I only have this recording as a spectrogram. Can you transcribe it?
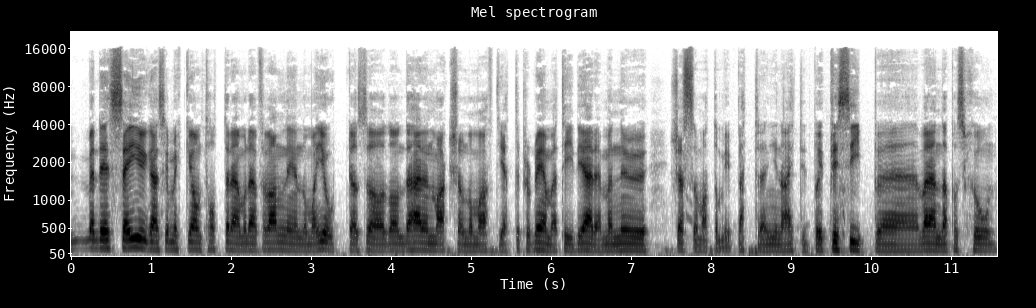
men det säger ju ganska mycket om Tottenham och den förvandlingen de har gjort. Alltså, de, det här är en match som de har haft jätteproblem med tidigare. Men nu känns det som att de är bättre än United på i princip eh, varenda position.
